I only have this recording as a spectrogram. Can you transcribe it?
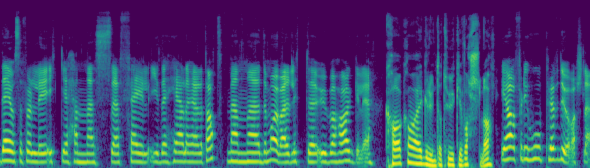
det er jo selvfølgelig ikke hennes feil i det hele, hele tatt, men eh, det må jo være litt eh, ubehagelig. Hva kan være grunnen til at hun ikke varsla? Ja, fordi hun prøvde jo å varsle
